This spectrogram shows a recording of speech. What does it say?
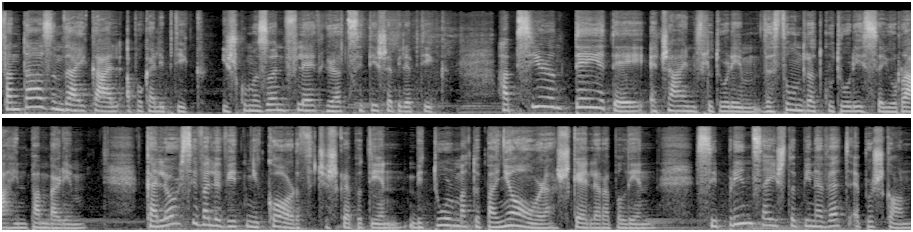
Fantazmë dhe ai kal apokaliptik, i shkumëzojnë flegrat si t'ish epileptik. Hapësirën tej e tej e çajnë fluturim dhe thundrat kuturisë i rrahin pa mbarim. Kalorësi valëvit një kordhë që shkrepëtin, mbi turma të panjohura shkel e rrapëllin. Si princ ai shtëpinë e vet e përshkon,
